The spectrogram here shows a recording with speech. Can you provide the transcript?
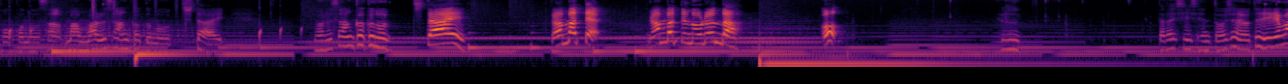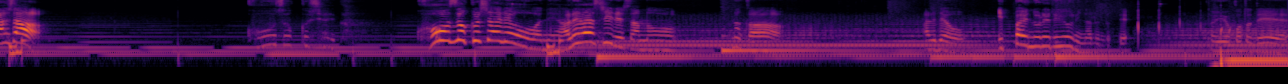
ここのさ、まあ、丸三角の地帯。丸三角の地帯！頑張って！頑張って乗るんだ！お！う。ん新しい戦闘車両手に入れました！後続車両。後続車両はねあれらしいです。あのなんかあれだよ。いっぱい乗れるようになるんだって。ということで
